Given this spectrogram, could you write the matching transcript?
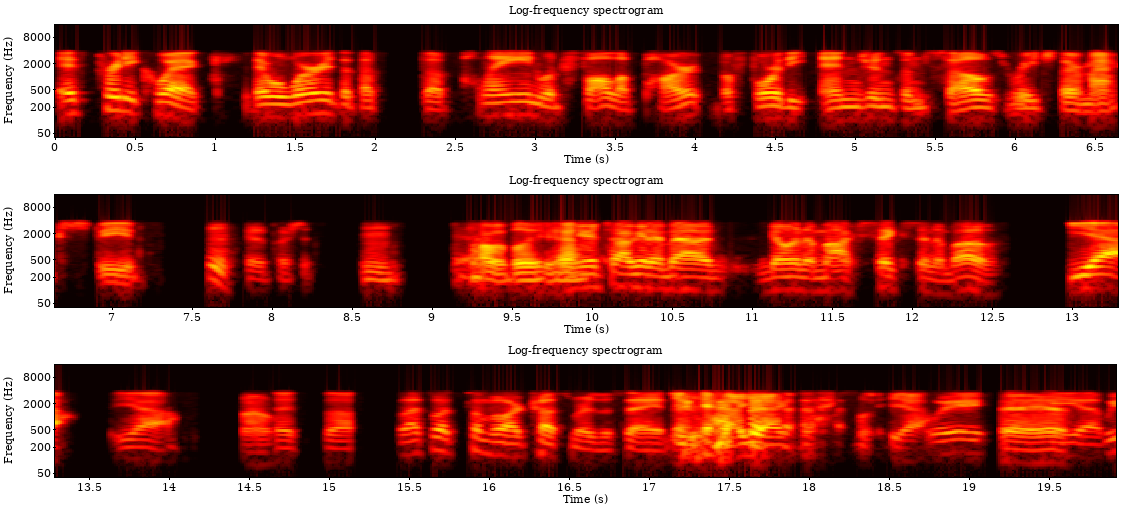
it's pretty quick. They were worried that the the plane would fall apart before the engines themselves reach their max speed. Hmm. Could push it. Hmm. Yeah. Probably, yeah. You're talking about going to Mach six and above. Yeah, yeah. Wow. It's uh, well, that's what some of our customers are saying. yeah, yeah, exactly. Yeah. We yeah, yeah. we uh, we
